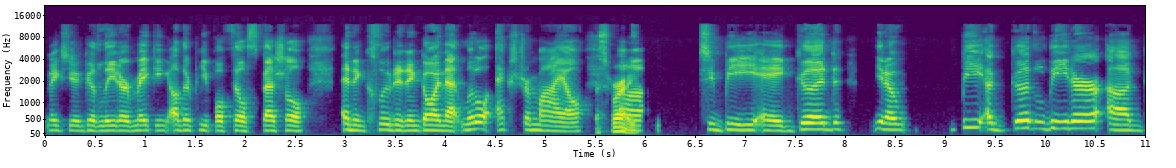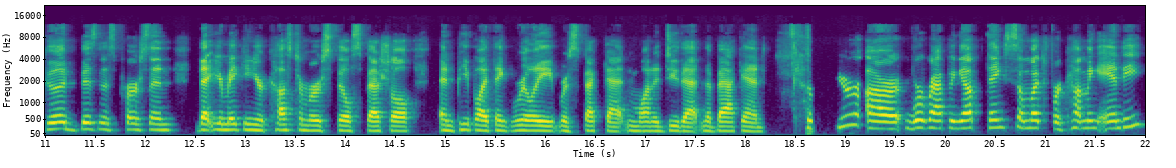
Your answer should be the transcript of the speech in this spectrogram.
makes you a good leader, making other people feel special and included and going that little extra mile. That's right. Um, to be a good you know be a good leader, a good business person that you're making your customers feel special. And people, I think, really respect that and want to do that in the back end. So you're our we're wrapping up. Thanks so much for coming, Andy.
